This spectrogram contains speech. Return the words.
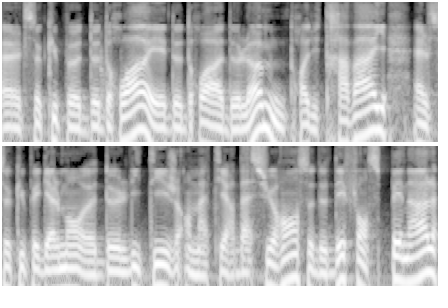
elle s'occupe de droit et de droit de l'homme, droit du travail. Elle s'occupe également de litige en matière d'assurance, de défense pénale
